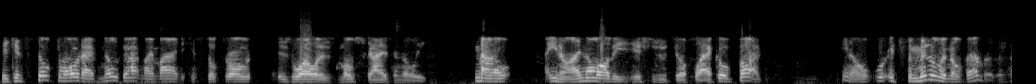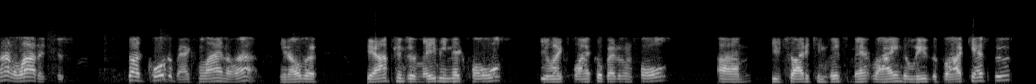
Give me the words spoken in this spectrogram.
He can still throw it. I have no doubt in my mind he can still throw it as well as most guys in the league. Now, you know, I know all the issues with Joe Flacco, but you know, it's the middle of November. There's not a lot of just stud quarterbacks lying around. You know, the the options are maybe Nick Foles. Do you like Flacco better than Foles? Um, do you try to convince Matt Ryan to leave the broadcast booth?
